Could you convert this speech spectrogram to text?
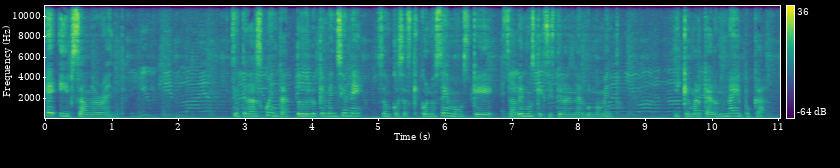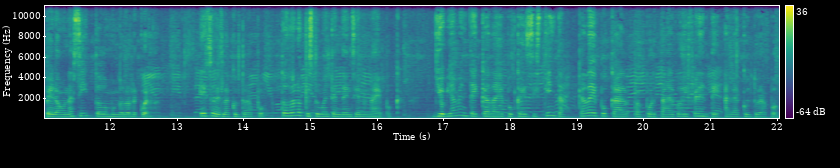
e Yves Saint Laurent. Si te das cuenta, todo lo que mencioné son cosas que conocemos, que sabemos que existieron en algún momento y que marcaron una época, pero aún así todo el mundo lo recuerda. Eso es la cultura pop, todo lo que estuvo en tendencia en una época. Y obviamente cada época es distinta, cada época aporta algo diferente a la cultura pop.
